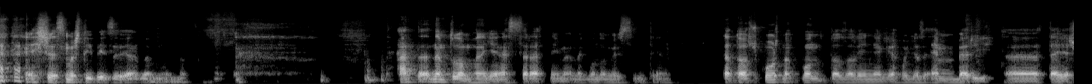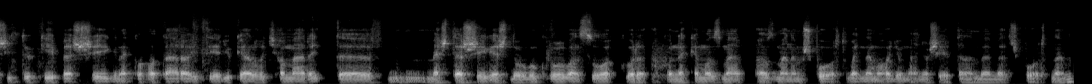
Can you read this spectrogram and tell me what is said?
és ezt most idézőjelben mondom. Hát nem tudom, hogy én ezt szeretném, mert megmondom őszintén. Tehát a sportnak pont az a lényege, hogy az emberi teljesítő képességnek a határait érjük el, hogyha már itt mesterséges dolgokról van szó, akkor, akkor nekem az már, az már nem sport, vagy nem a hagyományos értelemben vett sport, nem?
